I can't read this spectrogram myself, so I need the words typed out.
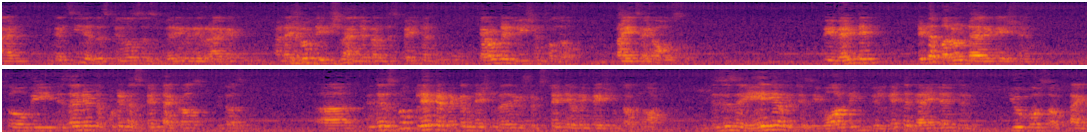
and you can see that the stenosis is very, very ragged. And I showed the initial angiogram, this patient carotid lesions on the right side also. We went in, did a balloon dilatation, so we decided to put in a stent across because uh, there is no clear-cut recommendation whether you should stent every patient or not. This is an area which is evolving. We'll get the guidelines in due course of time.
